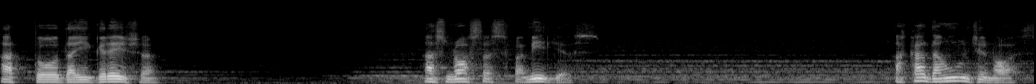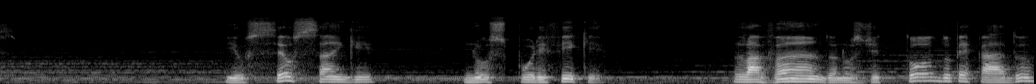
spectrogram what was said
a toda a Igreja, às nossas famílias, a cada um de nós. E o seu sangue nos purifique, lavando-nos de todo pecado,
